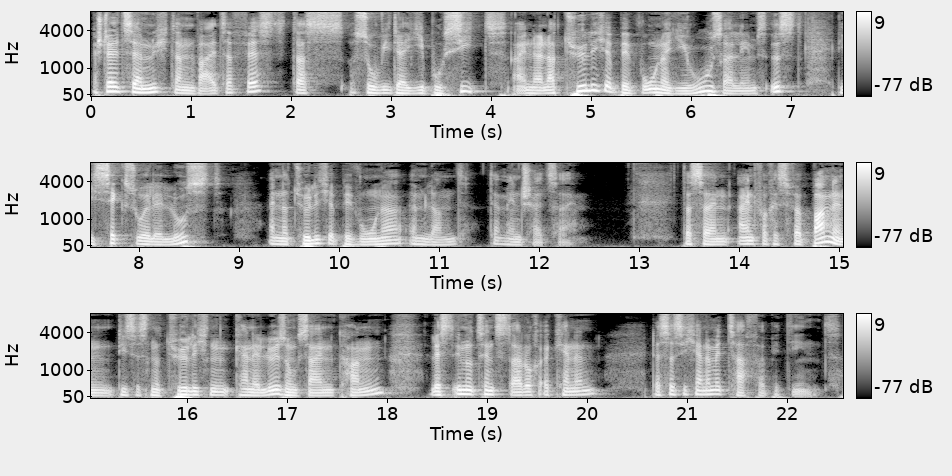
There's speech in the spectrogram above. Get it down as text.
Er stellt sehr nüchtern weiter fest, dass so wie der Jebusit ein natürlicher Bewohner Jerusalems ist, die sexuelle Lust ein natürlicher Bewohner im Land der Menschheit sei dass ein einfaches Verbannen dieses Natürlichen keine Lösung sein kann, lässt Innozenz dadurch erkennen, dass er sich einer Metapher bedient.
